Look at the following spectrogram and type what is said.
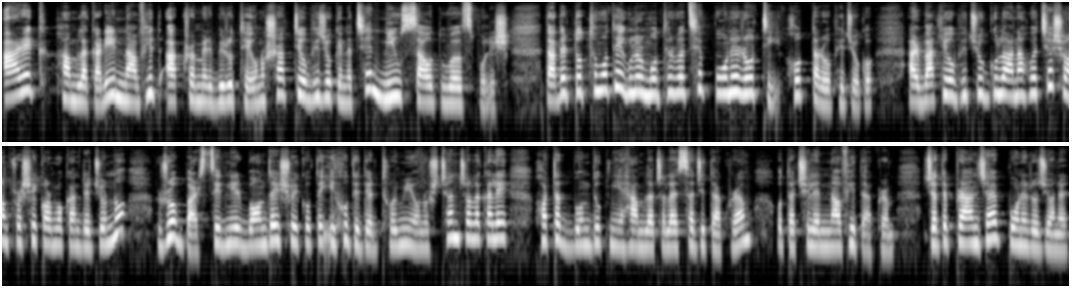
আরেক হামলাকারী নাভিদ আকরামের বিরুদ্ধে উনষাটটি অভিযোগ এনেছে নিউ সাউথ ওয়েলস পুলিশ। তাদের তথ্য মতে এগুলোর মধ্যে রয়েছে পনেরোটি হত্যার অভিযোগও আর বাকি অভিযোগগুলো আনা হয়েছে সন্ত্রাসী কর্মকাণ্ডের জন্য। রোববার সিডনির বন্দাই সৈকতে ইহুদিদের ধর্মীয় অনুষ্ঠান চলাকালে হঠাৎ বন্দুক নিয়ে হামলা চালায় সাজিদ আকরাম ও তার ছিলেন নাভিদ আকরাম, যাতে প্রাণ যায় পনেরো জনের।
